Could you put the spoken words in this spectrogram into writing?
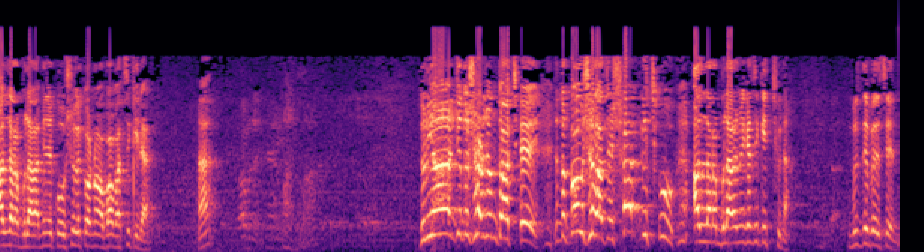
আল্লাহ রাবুল আলমিনের কৌশলে কোনো অভাব আছে কিনা? হ্যাঁ? দুনিয়ার যত ষড়যন্ত্র আছে, যত কৌশল আছে, সবকিছু আল্লাহ রাবুল আলমের কাছে কিচ্ছু না। বুঝতে পেরেছেন?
